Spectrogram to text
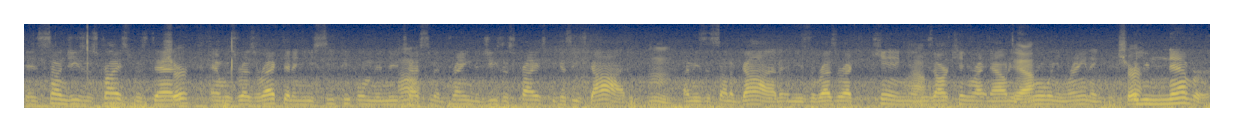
his son Jesus Christ was dead Sure. and was resurrected and you see people in the New Oh. Testament praying to Jesus Christ because he's God Hmm. mean, he's the son of God and he's the resurrected king Wow. and he's our king right now and he's Yeah. ruling and reigning Sure. but you never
